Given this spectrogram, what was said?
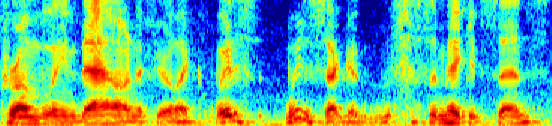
crumbling down if you're like wait a, wait a second this doesn't make it sense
